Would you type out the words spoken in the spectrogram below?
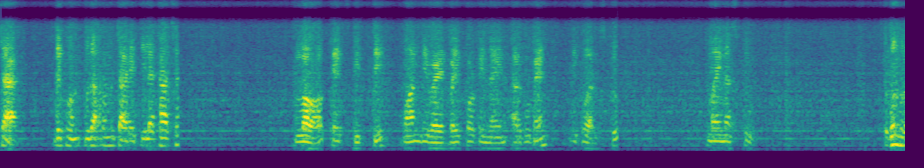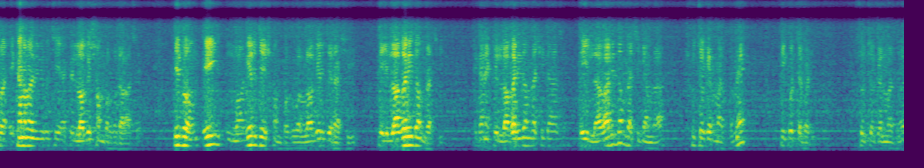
চার। দেখুন, উদাহরণ চারে কি লেখা আছে? Log x ভিত্তিক 1 divided by 49 argument equals to minus 2 তো বন্ধুরা, এখানে আমরা দেখতে একটা লগের সম্পর্ক দেওয়া আছে। এবং এই লগের যে সম্পর্ক বা লগের যে রাশি, এই লগারিদম রাশি, এখানে একটি লগারিদম রাশি দেওয়া আছে। এই লগারিদম রাশিকে আমরা সূচকের মাধ্যমে কি করতে পারি? সূচকের মাধ্যমে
